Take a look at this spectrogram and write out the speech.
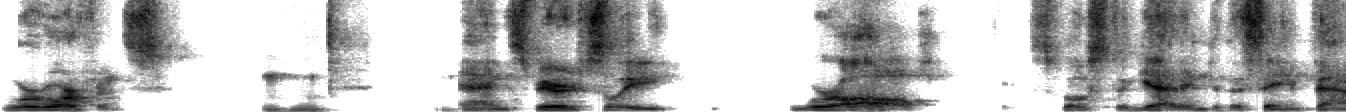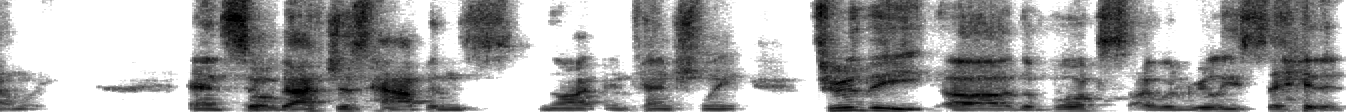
we're orphans, mm-hmm. Mm-hmm. and spiritually we're all supposed to get into the same family, and so that just happens not intentionally through the uh, the books, I would really say that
